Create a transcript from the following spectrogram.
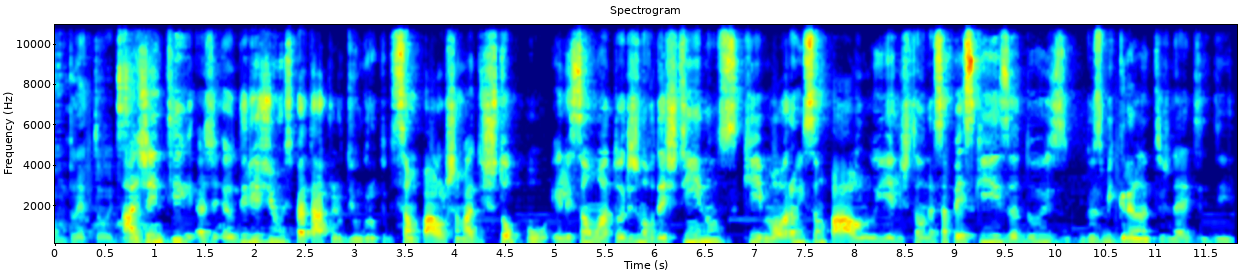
completou. Dizendo. A gente, eu dirigi um espetáculo de um grupo de São Paulo chamado Estopô. Eles são atores nordestinos que moram em São Paulo e eles estão nessa pesquisa dos, dos migrantes, né, de, de,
